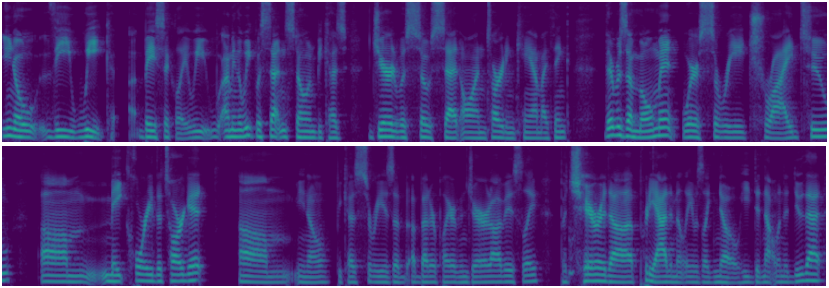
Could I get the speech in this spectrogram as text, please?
you know the week basically. We I mean the week was set in stone because Jared was so set on targeting Cam. I think there was a moment where Cirie tried to um make Corey the target um, you know, because Cirie is a, a, better player than Jared, obviously. But Jared uh pretty adamantly was like, no, he did not want to do that.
